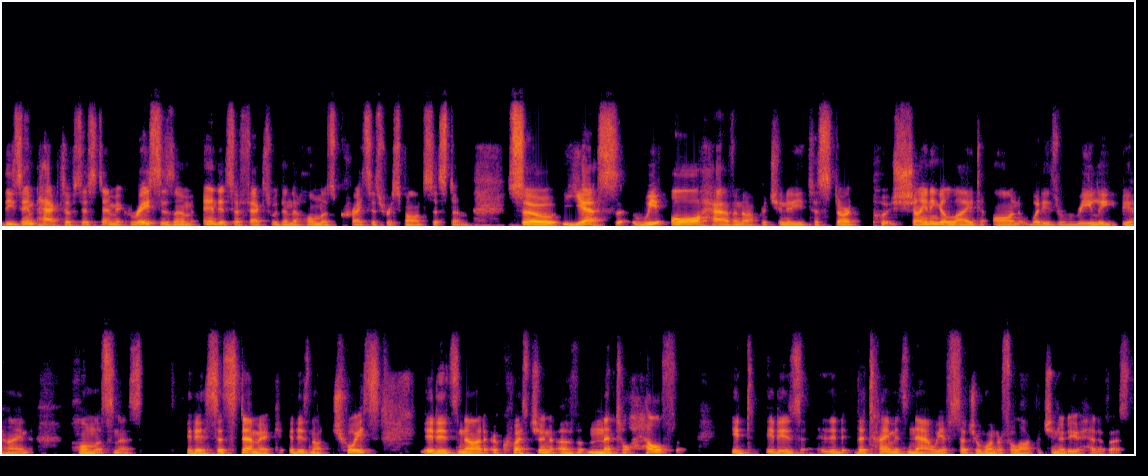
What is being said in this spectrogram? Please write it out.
these impacts of systemic racism and its effects within the homeless crisis response system. So, yes, we all have an opportunity to start put, shining a light on what is really behind homelessness. It is systemic, it is not choice, it is not a question of mental health. It, it is it, the time is now. We have such a wonderful opportunity ahead of us.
